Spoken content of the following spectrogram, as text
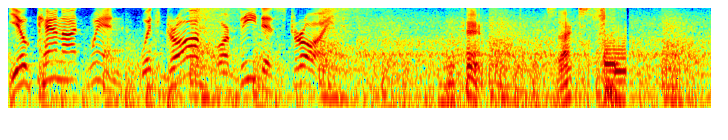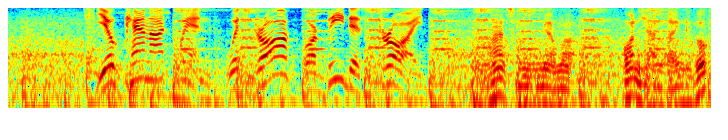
You cannot win. Withdraw or be destroyed. Okay. Sucks. You cannot win. Withdraw or be destroyed. Ja, jetzt haben sie mir aber ordentlich einen reingewirkt.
